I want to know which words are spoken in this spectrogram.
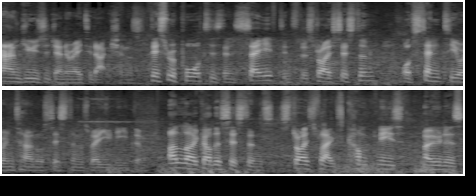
and user generated actions. This report is then saved into the Strise system or sent to your internal systems where you need them. Unlike other systems, Strise flags companies, owners,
